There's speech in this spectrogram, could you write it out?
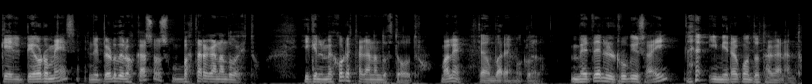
que el peor mes, en el peor de los casos, va a estar ganando esto. Y que el mejor está ganando esto otro, ¿vale? Te da un baremo, claro. Meter el Rubius ahí y mirar cuánto está ganando.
